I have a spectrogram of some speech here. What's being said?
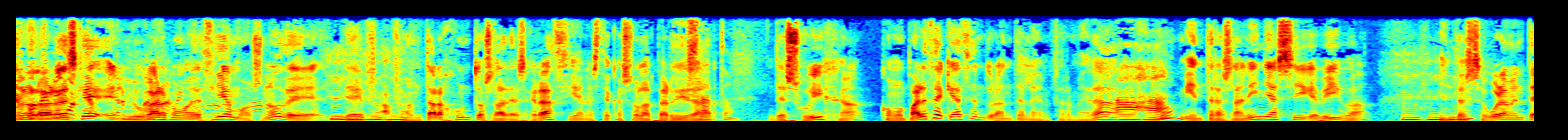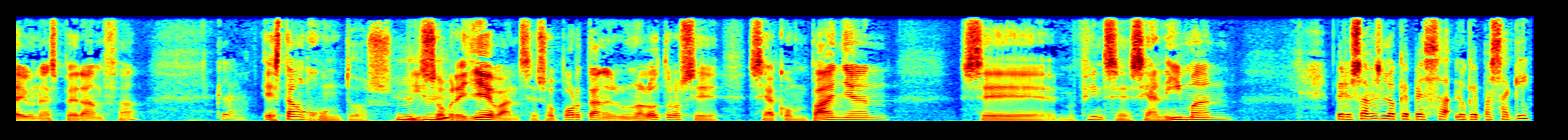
Bueno, la verdad es que en lugar, como decíamos, ¿no? de, afrontar juntos la desgracia, en este caso la pérdida de su hija, como parece que hacen durante la enfermedad, ¿no? mientras la niña sigue viva, mientras seguramente hay una esperanza, están juntos y sobrellevan, se soportan el uno al otro, se, se acompañan, se, en fin, se, se animan. Pero ¿sabes lo que, pasa, lo que pasa aquí?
